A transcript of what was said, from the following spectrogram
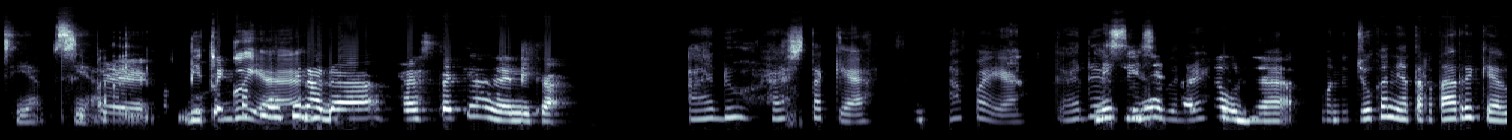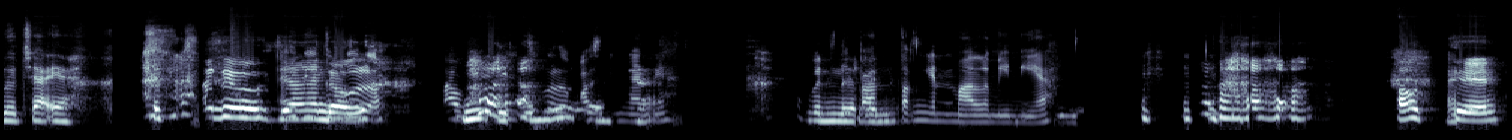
Siap siap. Oke, Ditunggu TikTok ya. mungkin ada hashtag-nya nggak nih, Kak? Aduh, hashtag ya? Apa ya? Gak ada Ini sih sebenarnya. Udah menunjukkan ya, tertarik ya, Luca ya? Aduh, jangan dong. loh. Iya, ditunggu loh postingannya. Bener. Dipantengin malam ini ya. Oke,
